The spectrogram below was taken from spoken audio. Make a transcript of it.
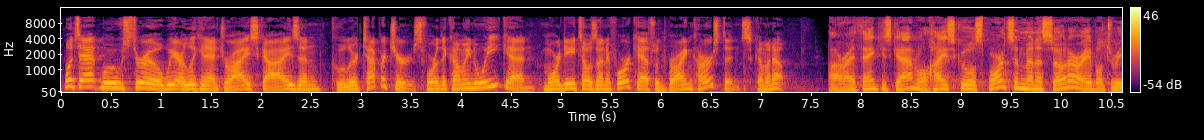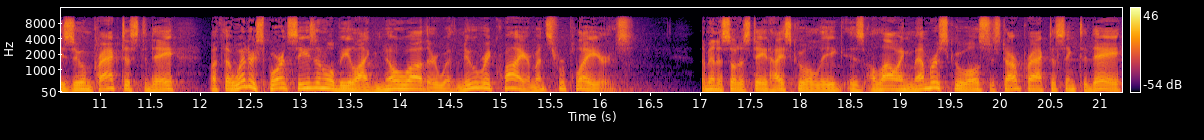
Once that moves through, we are looking at dry skies and cooler temperatures for the coming weekend. More details on the forecast with Brian Karstens coming up. All right, thank you, Scott. Well, high school sports in Minnesota are able to resume practice today, but the winter sports season will be like no other with new requirements for players. The Minnesota State High School League is allowing member schools to start practicing today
